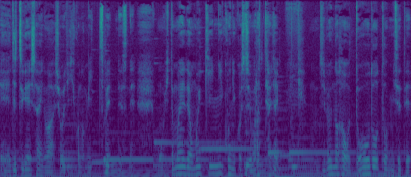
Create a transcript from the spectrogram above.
えー、実現したいのは正直この3つ目ですね。もう人前で思いっきりニコニコして笑ってやりたい。自分の歯を堂々と見せて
